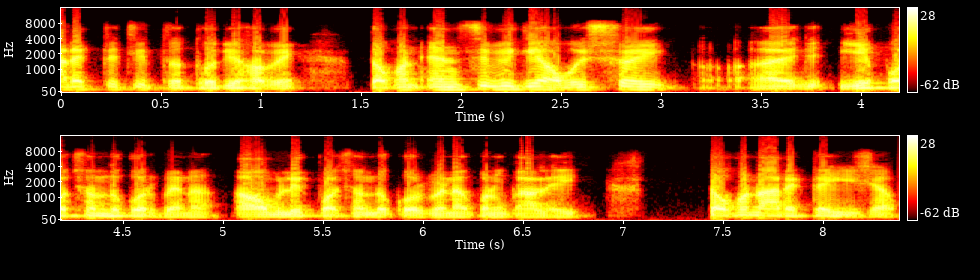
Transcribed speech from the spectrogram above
আরেকটা চিত্র তৈরি হবে। তখন এনসিপি কে অবশ্যই ইয়ে পছন্দ করবে না, আওয়ামী লীগ পছন্দ করবে না কোনো কালেই। তখন আরেকটা হিসাব।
